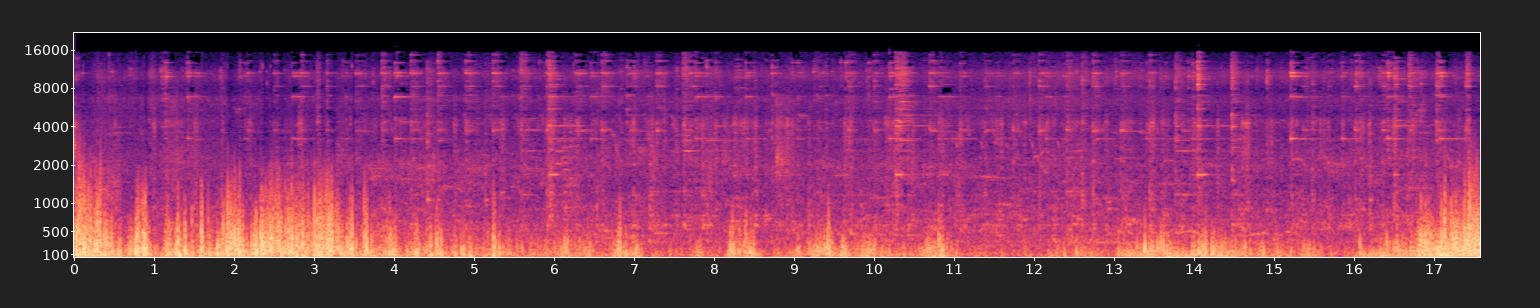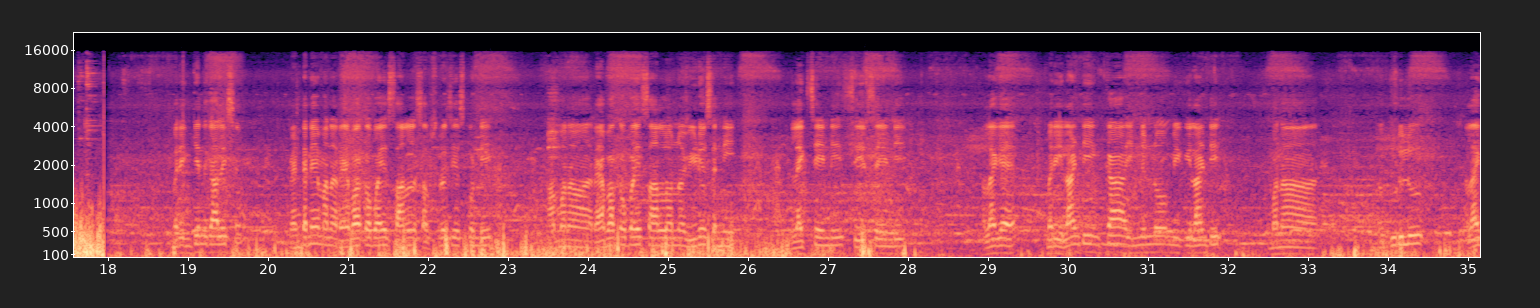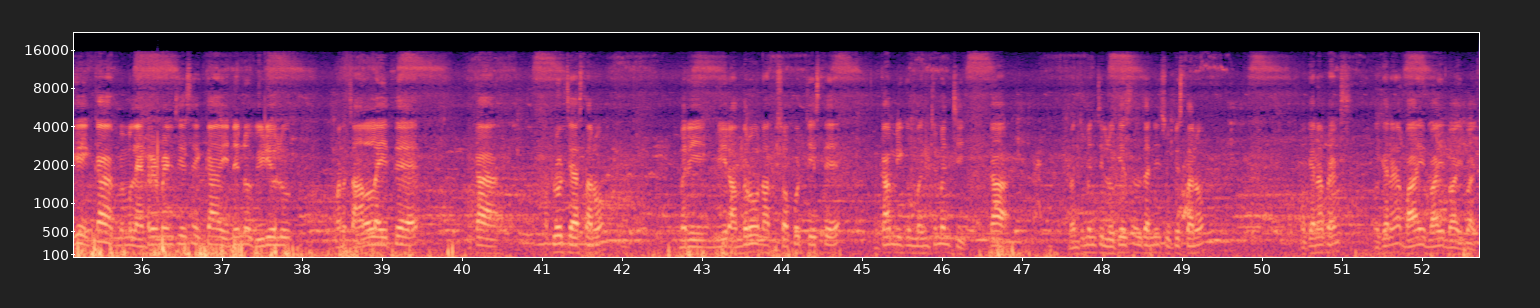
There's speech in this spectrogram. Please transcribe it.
మరి ఇంకెందుకు ఆలస్యం? వెంటనే మన రేబాకా బాయ్ ఛానల్ సబ్స్క్రైబ్ చేసుకోండి. మన రేబాకా బాయ్ ఛానల్లో ఉన్న వీడియోస్ అన్నీ లైక్ చేయండి షేర్ చేయండి. అలాగే మరి ఇలాంటి ఇంకా ఎన్నెన్నో మీకు ఇలాంటి మన గుడులు అలాగే ఇంకా మిమ్మల్ని ఎంటర్టైన్మెంట్ చేసే ఇంకా ఎన్నెన్నో వీడియోలు మన ఛానల్లో అయితే ఇంకా అప్లోడ్ చేస్తాను. మరి మీరందరూ నాకు సపోర్ట్ చేస్తే ఇంకా మీకు మంచి మంచి ఇంకా మంచి మంచి లొకేషన్స్ అన్నీ చూపిస్తాను. ఓకేనా ఫ్రెండ్స్? ఓకేనా? Bye bye bye bye.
